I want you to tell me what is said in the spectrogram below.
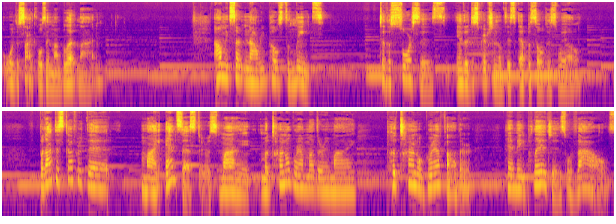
or the cycles in my bloodline. I'll make certain I'll repost the links to the sources in the description of this episode as well. But I discovered that my ancestors, my maternal grandmother and my paternal grandfather, had made pledges or vows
